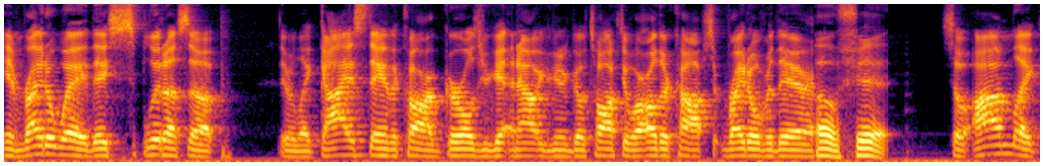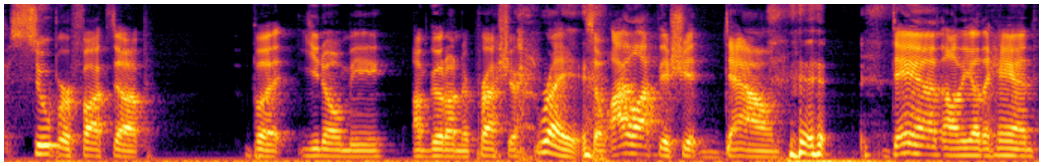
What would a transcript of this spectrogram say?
and right away they split us up They were like, guys, stay in the car. Girls, you're getting out. You're gonna go talk to our other cops right over there. Oh shit. So I'm like super fucked up, but you know me, I'm good under pressure. Right. So I lock this shit down. Dan, on the other hand,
